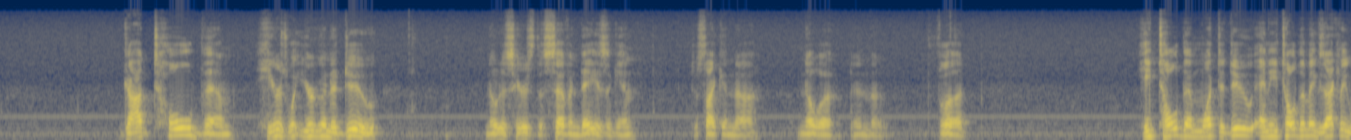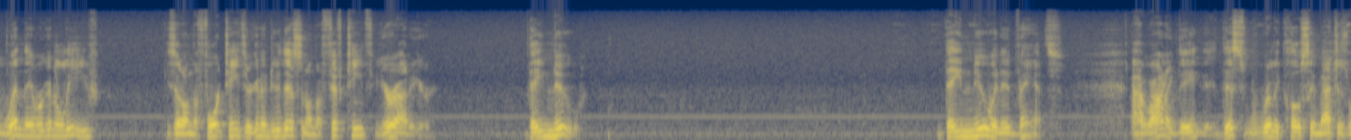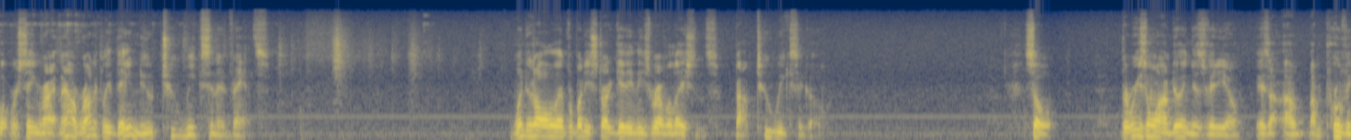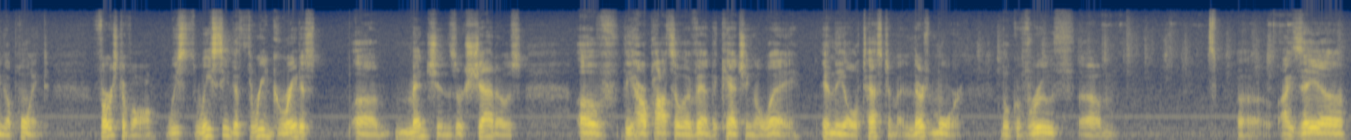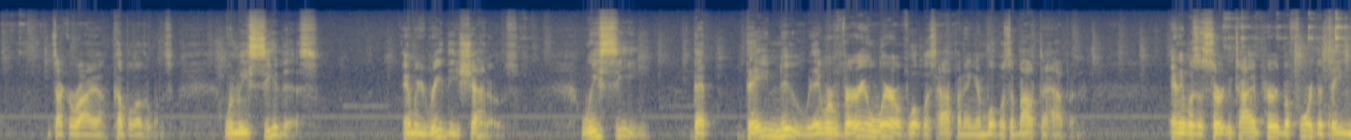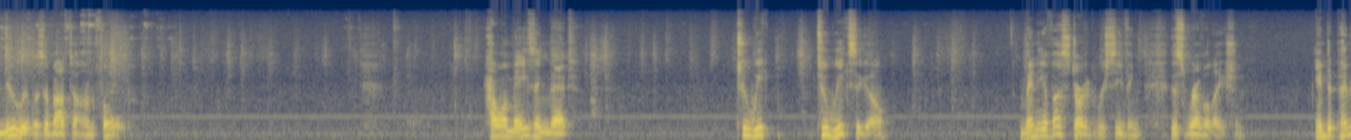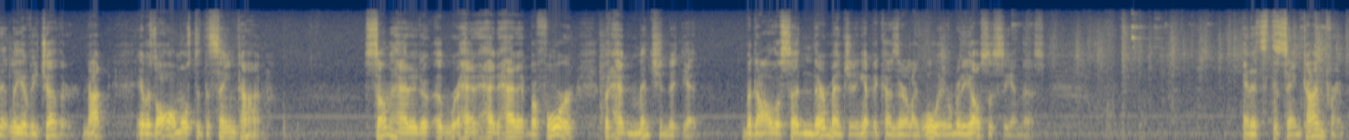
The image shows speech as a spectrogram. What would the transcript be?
God told them, here's what you're going to do. Notice here's the seven days again, just like in uh, Noah in the flood. He told them what to do, and he told them exactly when they were going to leave. He said, on the 14th, you're going to do this, and on the 15th, you're out of here. They knew. They knew in advance. Ironically, this really closely matches what we're seeing right now. Ironically, they knew two weeks in advance. When did all everybody start getting these revelations? About two weeks ago. So, the reason why I'm doing this video is I'm proving a point. First of all, we, we see the three greatest uh, mentions or shadows of the harpazo event, the catching away, in the Old Testament. And there's more. Book of Ruth, um, uh, Isaiah, Zechariah, a couple other ones. When we see this and we read these shadows, we see that they knew, they were very aware of what was happening and what was about to happen. And it was a certain time period before that they knew it was about to unfold. How amazing that two, week, two weeks ago, many of us started receiving this revelation independently of each other. Not, it was all almost at the same time. Some had it uh, had, had had it before, but hadn't mentioned it yet. But all of a sudden they're mentioning it because they're like, oh, everybody else is seeing this. And it's the same time frame.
